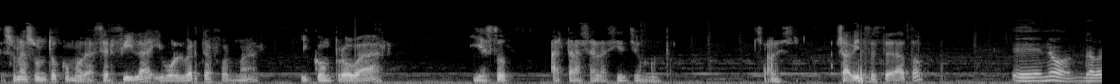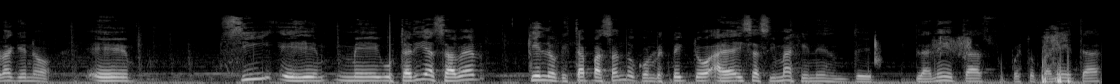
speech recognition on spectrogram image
es un asunto como de hacer fila y volverte a formar y comprobar. Y esto atrasa la ciencia un montón. ¿Sabes? ¿Sabías este dato? Eh, no, la verdad que no. Eh, sí, eh, me gustaría saber qué es lo que está pasando con respecto a esas imágenes de planetas, supuestos planetas,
